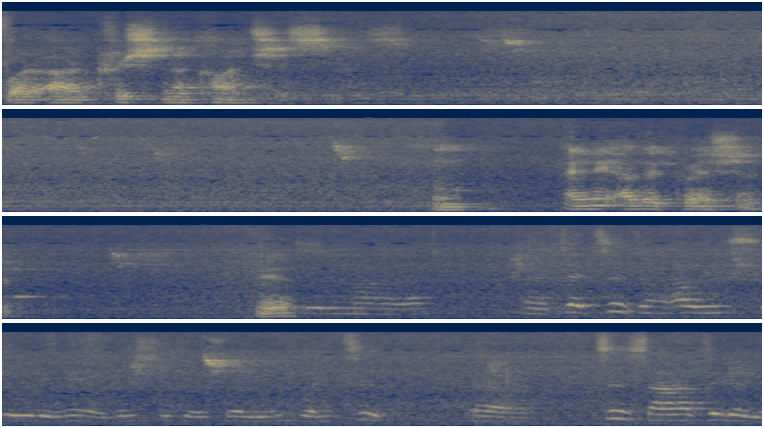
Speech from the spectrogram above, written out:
for our Krishna consciousness. Hmm? Any other question? Yes? 呃，在至尊奥义书里面有个师姐说，灵魂自呃自杀这个灵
